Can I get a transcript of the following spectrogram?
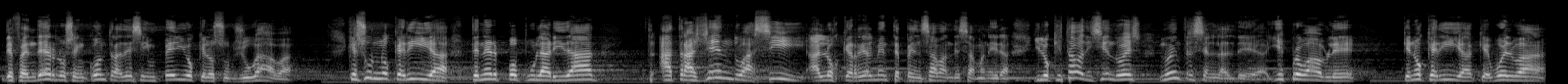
defenderlos en contra de ese imperio que los subyugaba. Jesús no quería tener popularidad atrayendo así a los que realmente pensaban de esa manera. Y lo que estaba diciendo es, no entres en la aldea. Y es probable que no quería que vuelva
